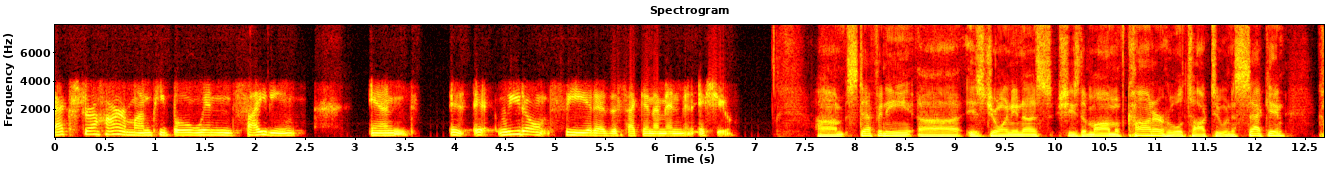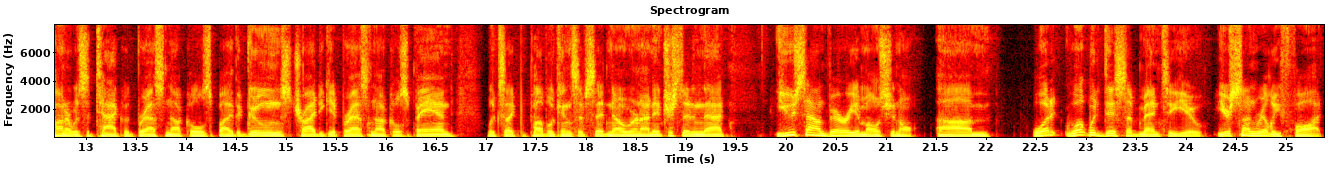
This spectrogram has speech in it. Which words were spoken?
extra harm on people when fighting. And it, it, we don't see it as a Second Amendment issue. Um, Stephanie uh, is joining us. She's the mom of Connor, who we'll talk to in a second. Connor was attacked with brass knuckles by the goons, tried to get brass knuckles banned. Looks like Republicans have said, no, we're not interested in that. You sound very emotional. Um, what what would this have meant to you? Your son really fought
